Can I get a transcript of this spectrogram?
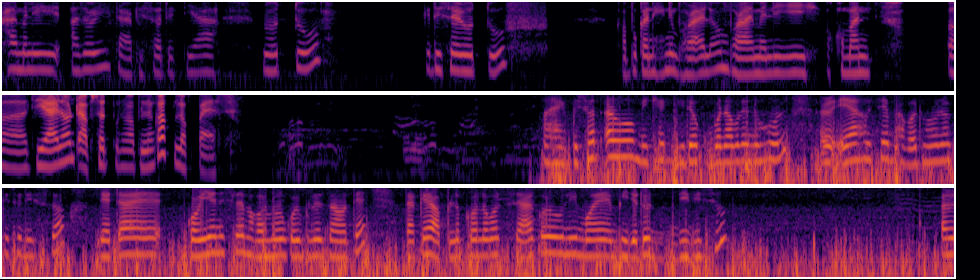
খাই মেলি আজৰি তাৰপিছত এতিয়া ৰ'দটো দিছে ৰ'দটো। কাপোৰ কানিখিনি ভৰাই লওঁ ভৰাই মেলি অকণমান জিৰাই লওঁ তাৰপিছত পুনৰ আপোনালোকক লগ পাই আছোঁ। পিছত আৰু বিশেষ ভিডিঅ' বনাবলৈ নহ'ল। আৰু এয়া হৈছে ভাগৱত ভ্ৰমণৰ কিছু দৃশ্য। দেউতাই কৰি আনিছিলে ভাগৱত ভ্ৰমণ কৰিবলৈ যাওঁতে। তাকে আপোনালোকৰ লগত শ্বেয়াৰ কৰোঁ বুলি মই ভিডিঅ'টো দি দিছোঁ। আৰু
